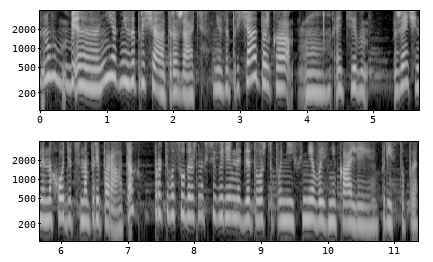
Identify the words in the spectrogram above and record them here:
Ну, э, нет, не запрещают рожать. Не запрещают, только эти женщины находятся на препаратах противосудорожных всю беременность для того, чтобы у них не возникали приступы.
